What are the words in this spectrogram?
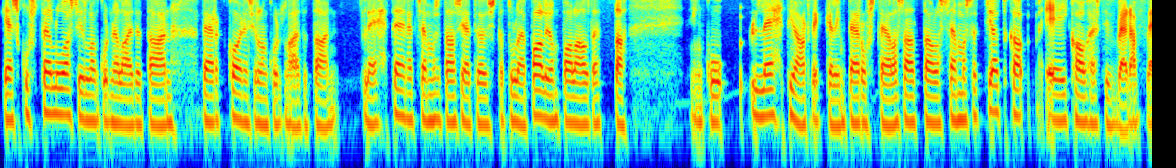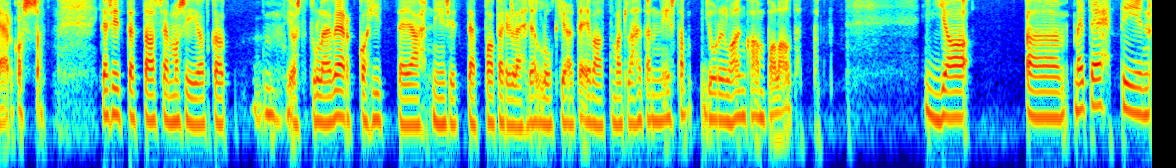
keskustelua silloin, kun ne laitetaan verkkoon ja silloin, kun ne laitetaan lehteen. Että sellaiset asiat, joista tulee paljon palautetta, niin kuin lehtiartikkelin perusteella saattaa olla semmoiset, jotka ei kauheasti vedä verkossa. Ja sitten taas semmoisia, jotka, joista tulee verkkohittejä, niin sitten paperilehden lukijat ei välttämättä lähetä niistä juuri lainkaan palautetta. Ja ö, me tehtiin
